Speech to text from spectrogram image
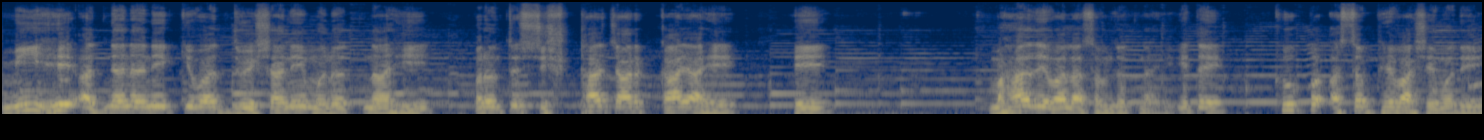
मी हे अज्ञानाने किंवा द्वेषाने म्हणत नाही परंतु शिष्टाचार काय आहे हे महादेवाला समजत नाही. इथे खूप असभ्य भाषेमध्ये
